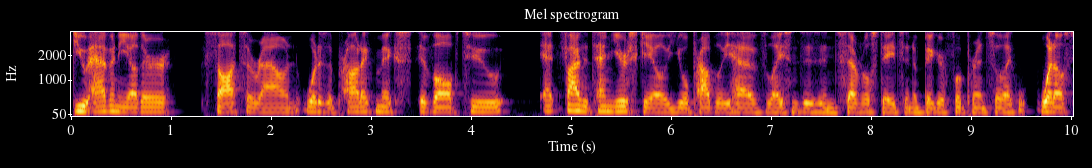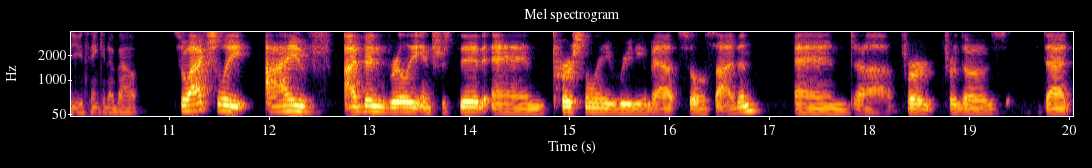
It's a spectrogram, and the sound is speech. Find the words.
Do you have any other thoughts around what does the product mix evolve to? At five to 10 year scale, you'll probably have licenses in several states and a bigger footprint. So, like, what else are you thinking about? So actually, I've I've been really interested and personally reading about psilocybin. And uh, for for those that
